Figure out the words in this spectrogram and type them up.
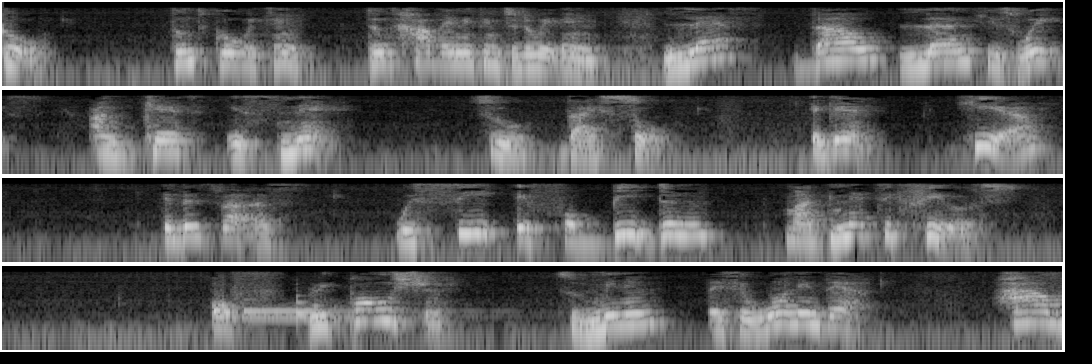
go. Don't go with him. Don't have anything to do with him, lest thou learn his ways and get a snare to thy soul. Again, here in this verse, we see a forbidden magnetic field of repulsion. So, meaning there's a warning there. Have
